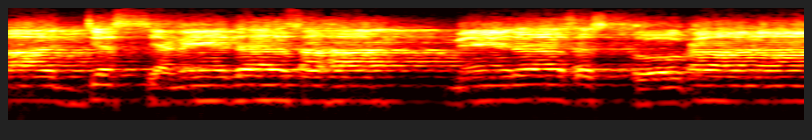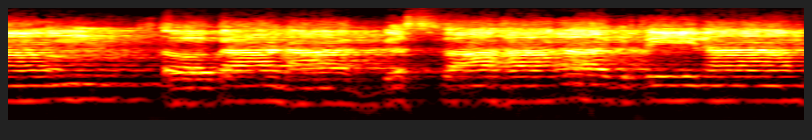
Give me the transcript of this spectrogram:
आज्यस्य मेधसः मेधसस्तोकानाम् स्तोकानाग्रस्वाहाकृतीनाम्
